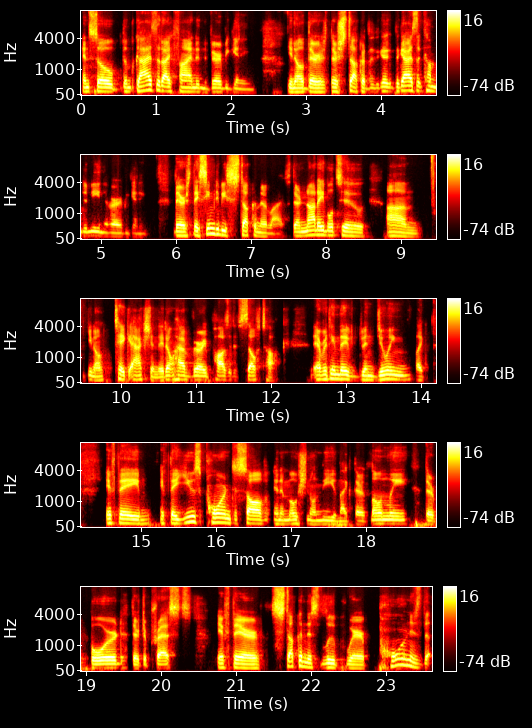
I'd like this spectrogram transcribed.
And so the guys that I find in the very beginning, you know, they're they're stuck, or the, the guys that come to me in the very beginning, they're they seem to be stuck in their lives. They're not able to, um, you know, take action. They don't have very positive self talk. Everything they've been doing, like if they if they use porn to solve an emotional need, like they're lonely, they're bored, they're depressed. If they're stuck in this loop where porn is the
